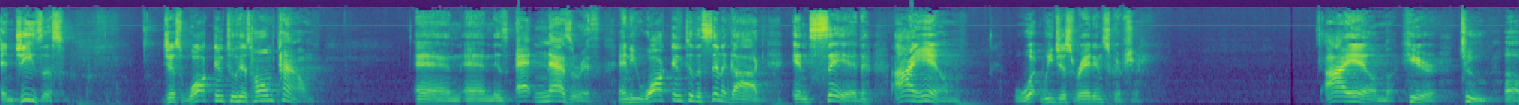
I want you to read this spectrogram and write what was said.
And Jesus just walked into his hometown and, and is at Nazareth. And he walked into the synagogue and said, I am what we just read in Scripture. I am here to uh,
